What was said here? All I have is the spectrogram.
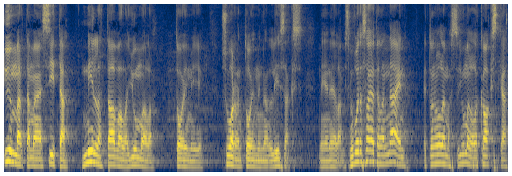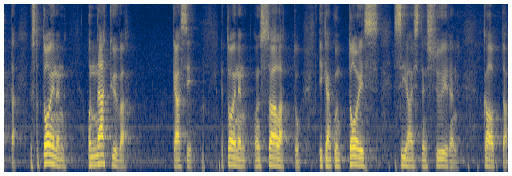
ymmärtämään sitä, millä tavalla Jumala toimii suoran toiminnan lisäksi meidän elämässä. Me voitaisiin ajatella näin, että on olemassa Jumalalla kaksi kättä, josta toinen on näkyvä käsi ja toinen on salattu, ikään kuin toissijaisten syiden kautta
